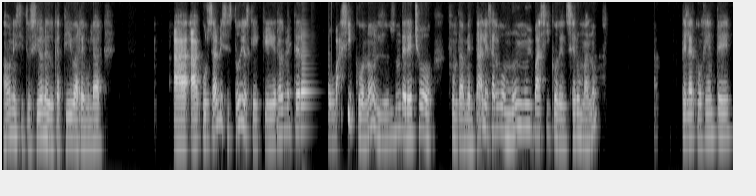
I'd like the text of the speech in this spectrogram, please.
a una institución educativa regular a, cursar mis estudios, que, que realmente era básico, ¿no? Es un derecho fundamental, es algo muy, muy básico del ser humano. Pelear con gente,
